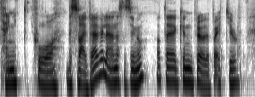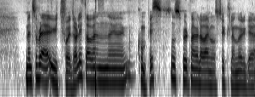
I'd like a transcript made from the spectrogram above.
tenkt på, dessverre, vil jeg nesten si nå, at jeg kunne prøve det på ett hjul. Men så ble jeg utfordra litt av en uh, kompis som spurte meg om jeg ville være med å sykle Norge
